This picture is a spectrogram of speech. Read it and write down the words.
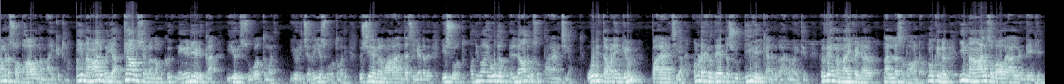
നമ്മുടെ സ്വഭാവം നന്നായി കിട്ടണം. ഈ നാല് വലിയ അത്യാവശ്യങ്ങൾ നമുക്ക് നേടിയെടുക്കാൻ ഈ ഒരു സൂറത്ത് മതി. ഈ ഒരു ചെറിയ സുഹൃത്ത് മതി. ദുശീലങ്ങൾ മാറാൻ എന്താ ചെയ്യേണ്ടത്? ഈ സുഹൃത്ത് പതിവായി ഓതുക എല്ലാ ദിവസവും പാരായണം ചെയ്യാം. ഒരു തവണയെങ്കിലും പാരായണം ചെയ്യുക. നമ്മുടെ ഹൃദയത്തെ ശുദ്ധീകരിക്കാൻ അത് കാരണമായി തീരും ഹൃദയം നന്നായി കഴിഞ്ഞാലോ നല്ല സ്വഭാവം ഉണ്ടാവും. നോക്കി നിങ്ങൾ ഈ നാല് സ്വഭാവം ഒരാളിലുണ്ട് എങ്കിൽ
